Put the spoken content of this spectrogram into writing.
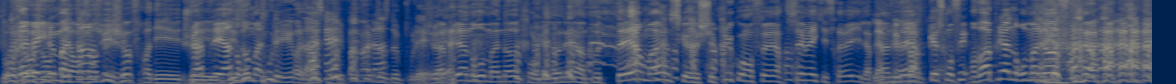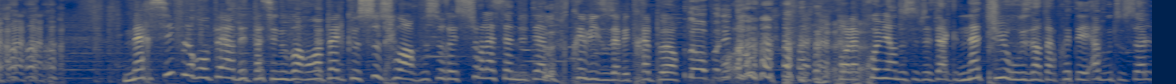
Bon, faut- je réveille le matin, Aujourd'hui, j'offre des, je vais appeler des, Anne des os de Roman. poulet, voilà, parce que j'ai pas mal d'os de poulet. Je vais appeler Anne Romanov pour lui donner un peu de terre, moi, parce que je sais plus quoi en faire. Tu sais, mec, il se réveille, il a La plein de terre. Qu'est-ce qu'on fait? On va appeler Anne Romanov. Merci Florent Père d'être passé nous voir. On rappelle que ce soir, vous serez sur la scène du théâtre Trévis. Vous avez très peur. Non, pas du tout. Pour la première de ce spectacle Nature, où vous interprétez à vous tout seul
